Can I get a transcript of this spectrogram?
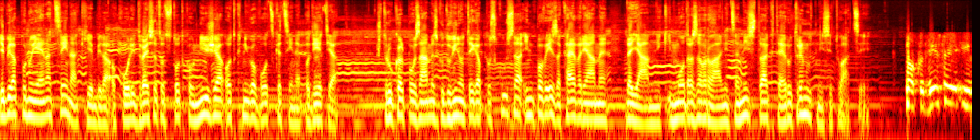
je bila ponujena cena, ki je bila okoli 20 odstotkov nižja od knjigovodske cene podjetja. Štrukel povzame zgodovino tega poskusa in pove, zakaj verjame, da jamnik in modra zavarovalnica nista akter v trenutni situaciji. No, kot veste, je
